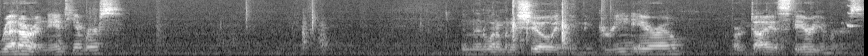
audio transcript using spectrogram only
red are enantiomers. And then what I'm going to show in, in the green arrow are diastereomers.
